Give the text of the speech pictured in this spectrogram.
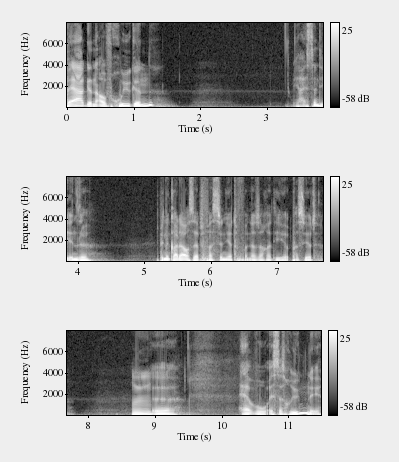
Bergen auf Rügen. Wie heißt denn die Insel? Ich bin gerade auch selbst fasziniert von der Sache, die hier passiert. Mhm. Äh, hä, wo ist das Rügen? Nee.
